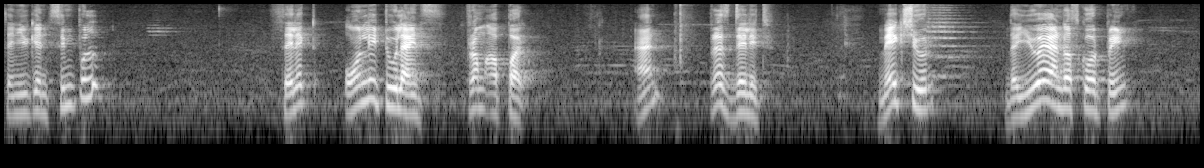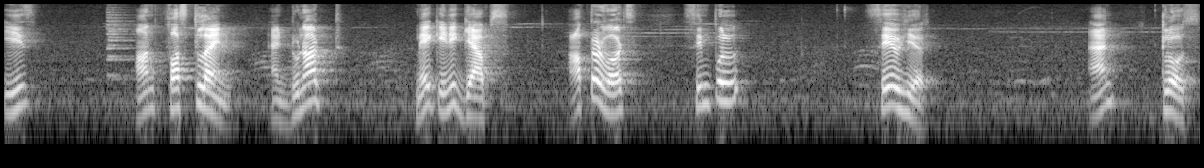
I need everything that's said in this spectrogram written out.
then you can simple select only two lines from upper and press delete. Make sure the UI underscore print is on first line and do not make any gaps. Afterwards, simple save here and close.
